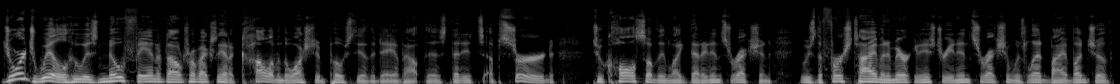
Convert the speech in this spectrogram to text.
George Will, who is no fan of Donald Trump, actually had a column in the Washington Post the other day about this that it's absurd to call something like that an insurrection. It was the first time in American history an insurrection was led by a bunch of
